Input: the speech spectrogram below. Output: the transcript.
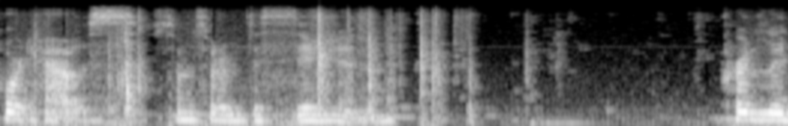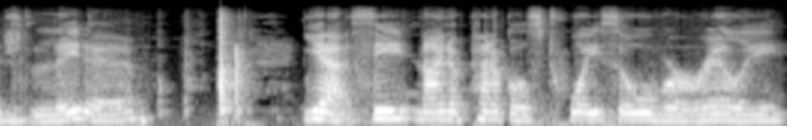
Courthouse, some sort of decision. Privileged lady. Yeah, see, Nine of Pentacles twice over, really.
